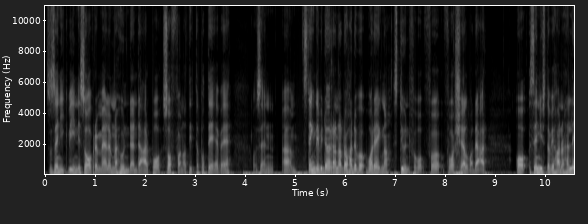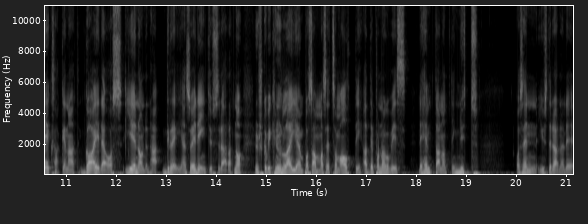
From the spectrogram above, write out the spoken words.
Så sen gick vi in i sovrummet och lämnade hunden där på soffan och tittade på TV. Och sen um, stängde vi dörrarna då hade vi vår egna stund för, för, för oss själva där. Och sen just när vi har de här leksakerna att guida oss genom den här grejen så är det inte just sådär att nå, nu ska vi knulla igen på samma sätt som alltid. Att det på något vis, det hämtar någonting nytt. Och sen just det där när det,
